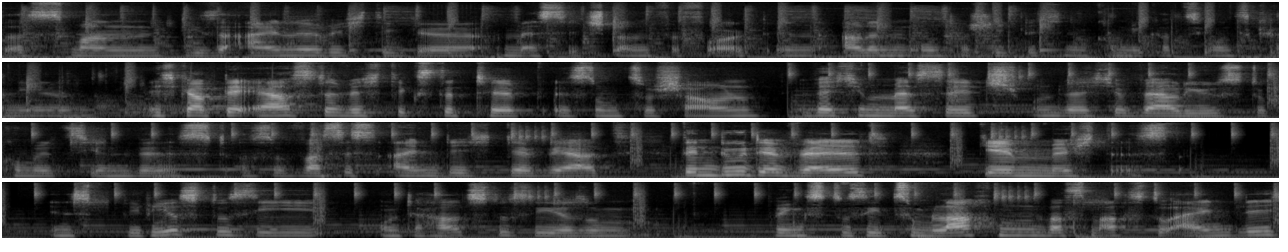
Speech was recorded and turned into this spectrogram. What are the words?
dass man diese eine richtige Message dann verfolgt in allen unterschiedlichen Kommunikationskanälen. Ich glaube, der erste wichtigste Tipp ist, um zu schauen, welche Message und welche Values du kommunizieren willst. Also was ist eigentlich der Wert, den du der Welt geben möchtest. Inspirierst du sie, unterhaltst du sie, also bringst du sie zum Lachen, was machst du eigentlich?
